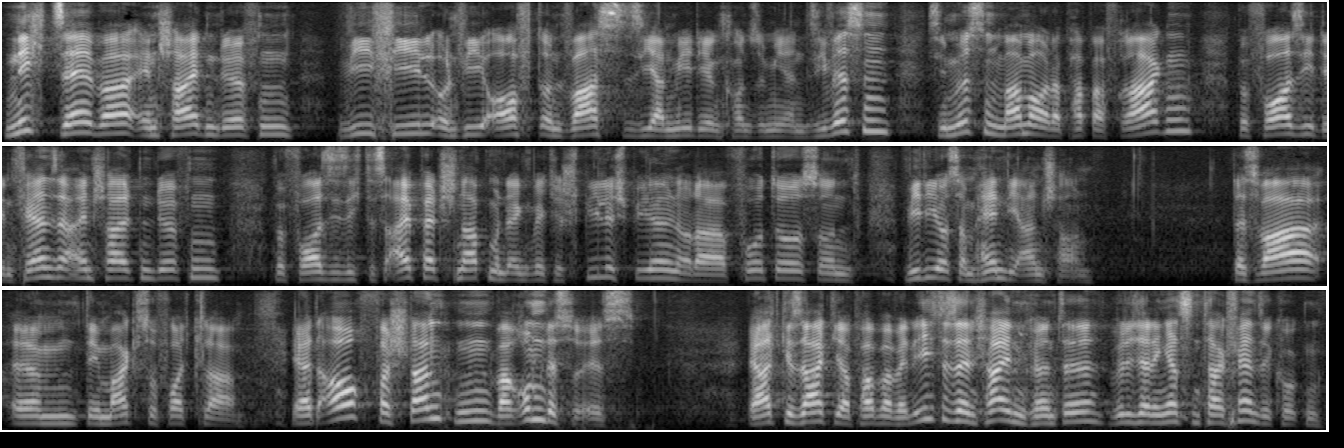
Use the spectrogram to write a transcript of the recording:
nicht selber entscheiden dürfen, wie viel und wie oft und was sie an Medien konsumieren. Sie wissen, sie müssen Mama oder Papa fragen, bevor sie den Fernseher einschalten dürfen, bevor sie sich das iPad schnappen und irgendwelche Spiele spielen oder Fotos und Videos am Handy anschauen. Das war ähm, dem Max sofort klar. Er hat auch verstanden, warum das so ist. Er hat gesagt, ja Papa, wenn ich das entscheiden könnte, würde ich ja den ganzen Tag Fernsehen gucken.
